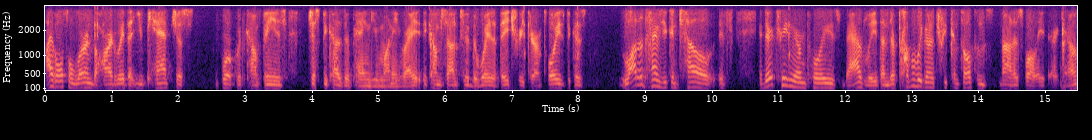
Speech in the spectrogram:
I've also learned the hard way that you can't just work with companies just because they're paying you money, right? It comes down to the way that they treat their employees because a lot of the times you can tell if if they're treating their employees badly, then they're probably going to treat consultants not as well either. You know,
